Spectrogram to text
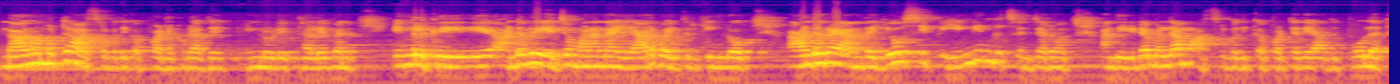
நாங்க மட்டும் ஆசிர்வதிக்கப்படக்கூடாது. எங்களுடைய தலைவன் எங்களுக்கு ஆண்டவரை எஜமானனா யார் வைத்திருக்கீங்களோ? ஆண்டவரை அந்த யோசிப்பு எங்கெங்கு செஞ்சாலும் அந்த இடமெல்லாம் ஆசிர்வதிக்கப்பட்டதே. அது போல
